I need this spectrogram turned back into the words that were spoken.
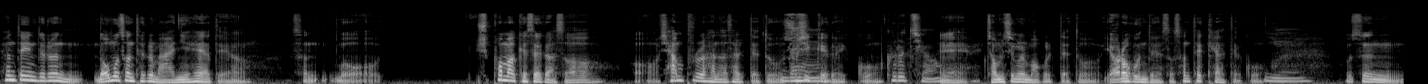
현대인들은 너무 선택을 많이 해야 돼요. 선, 뭐, 슈퍼마켓에 가서 어, 샴푸를 하나 살 때도 네. 수십 개가 있고, 그렇죠. 예, 점심을 먹을 때도 여러 군데에서 선택해야 되고, 예. 무슨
